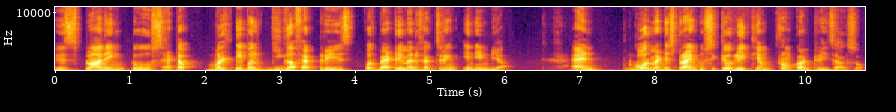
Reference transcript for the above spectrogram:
is planning to set up multiple gigafactories for battery manufacturing in India. And government is trying to secure lithium from countries also.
